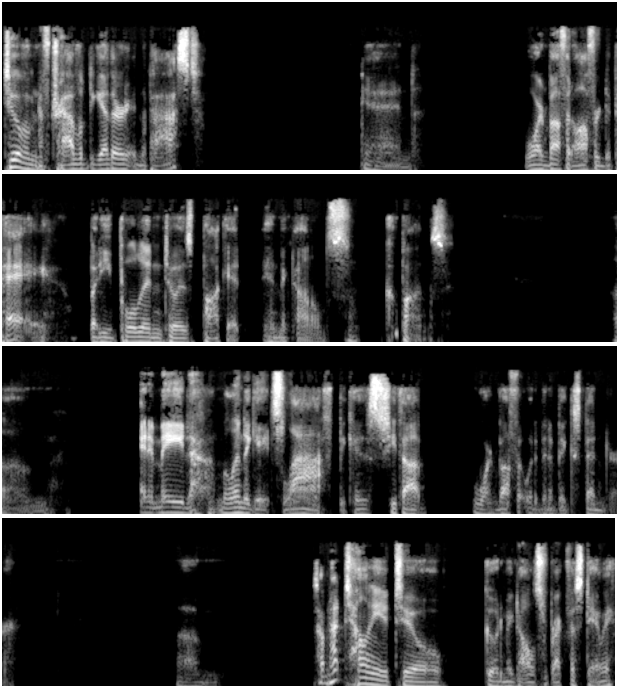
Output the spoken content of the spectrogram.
two of them have traveled together in the past, and Warren Buffett offered to pay, but he pulled into his pocket in McDonald's coupons. Um, and it made Melinda Gates laugh because she thought Warren Buffett would have been a big spender. Um, so I'm not telling you to go to McDonald's for breakfast daily,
